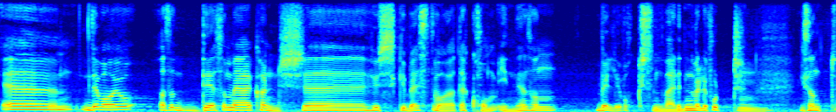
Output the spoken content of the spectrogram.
øh, det var jo Altså, det som jeg kanskje husker best, var jo at jeg kom inn i en sånn veldig voksenverden veldig fort. Mm. Ikke sant?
